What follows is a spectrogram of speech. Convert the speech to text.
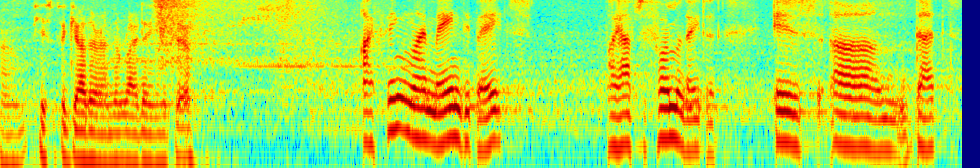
um, piece together in the writing you do? I think my main debate, if I have to formulate it, is um, that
